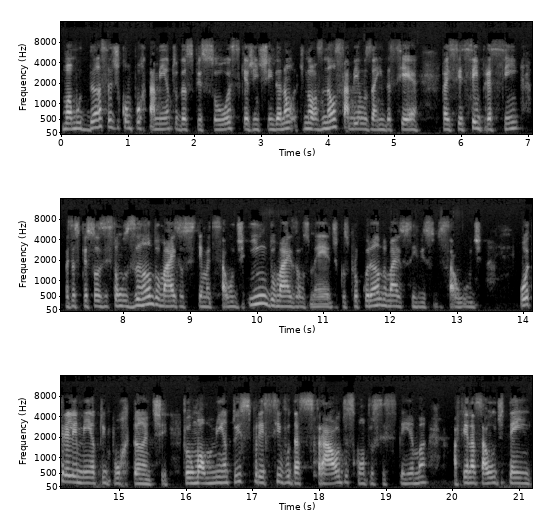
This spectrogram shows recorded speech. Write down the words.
uma mudança de comportamento das pessoas, que a gente ainda não, que nós não sabemos ainda se é, vai ser sempre assim, mas as pessoas estão usando mais o sistema de saúde, indo mais aos médicos, procurando mais o serviço de saúde. Outro elemento importante foi um aumento expressivo das fraudes contra o sistema. A Fena Saúde tem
